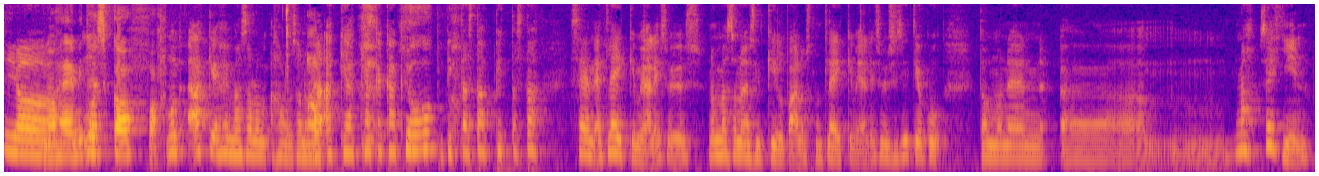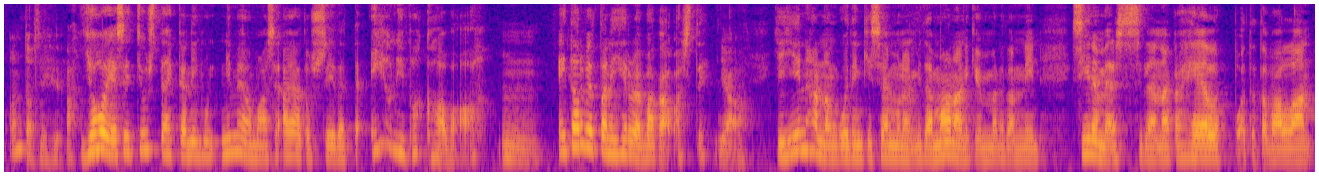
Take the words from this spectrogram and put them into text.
Joo. No hei, miten kaffa? Mutta äkkiä, hei mä haluan, haluan sanoa oh. äkkiä, äkkiä, äkkiä, äkkiä. Joo. Pittasta, pittasta sen, että leikkimielisyys, no mä sanoin siitä kilpailusta, mutta leikkimielisyys ja sitten joku tommonen, öö, no se jin on tosi hyvä. Joo, ja sitten just ehkä niinku nimenomaan se ajatus siitä, että ei ole niin vakavaa. Mm. Ei tarvitse ottaa niin hirveän vakavasti. Joo. Ja jinhan on kuitenkin semmoinen, mitä mä oon ainakin ymmärtänyt, niin siinä mielessä sillä on aika helppo, että tavallaan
